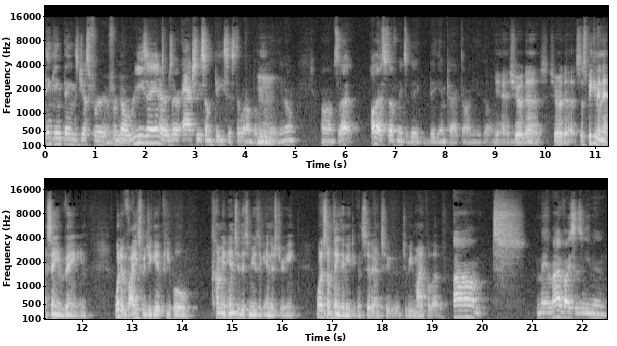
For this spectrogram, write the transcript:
thinking things just for for no Mm-hmm. reason, or is there actually some basis to what I'm believing? Mm. You know, um, so that all that stuff makes a big big impact on you, though. Yeah, it sure does. Sure does. So speaking in that same vein, what advice would you give people coming into this music industry? What are some things they need to consider and to to be mindful of? Um, man, my advice isn't even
